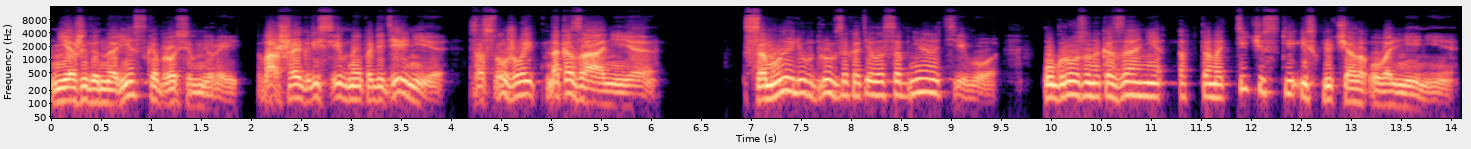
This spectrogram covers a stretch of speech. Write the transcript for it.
Неожиданно резко бросил Мюррей. Ваше агрессивное поведение заслуживает наказания. Самуэлю вдруг захотелось обнять его. Угроза наказания автоматически исключала увольнение.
